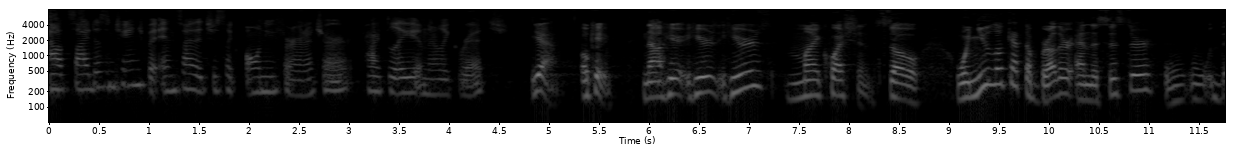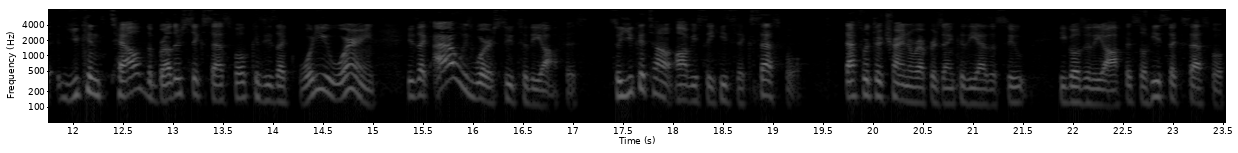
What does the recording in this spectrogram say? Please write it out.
outside doesn't change, but inside it's just like all new furniture practically, and they're like rich. Yeah. Okay. Now here here's here's my question. So when you look at the brother and the sister, you can tell the brother's successful because he's like, "What are you wearing?" He's like, "I always wear a suit to the office." So you could tell obviously he's successful. That's what they're trying to represent because he has a suit. He goes to the office, so he's successful.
